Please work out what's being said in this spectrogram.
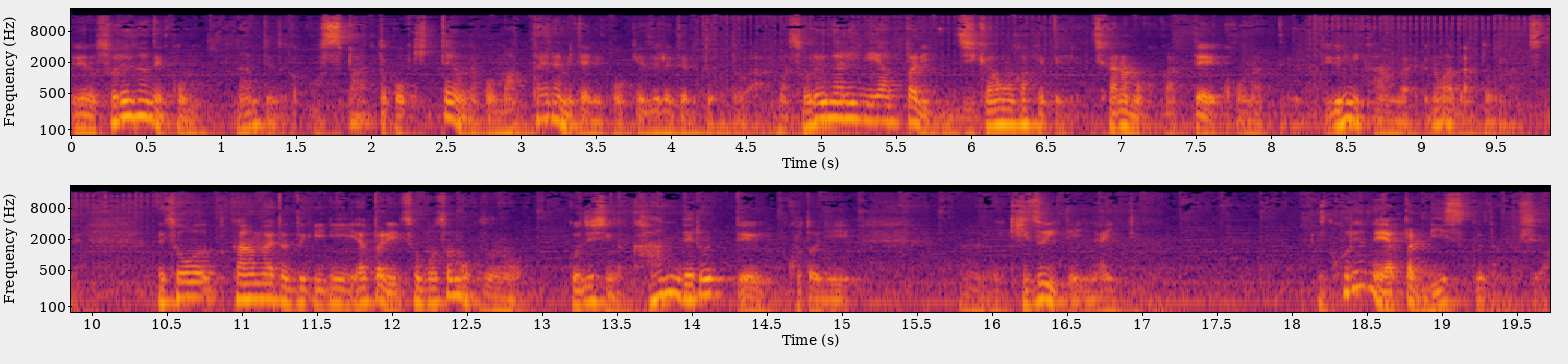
でもそれがねこうなんていうのかこうスパッとこう切ったようなこう真っ平らみたいにこう削れてるってことは、まあ、それなりにやっぱり時間をかけて力もかかってこうなってるっていうふうに考えるのが妥当なんですね。でそう考えた時にやっぱりそもそもそのご自身が噛んでるっていうことに、うん、気づいていないっていう。これはねやっぱりリスクなんですよ、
